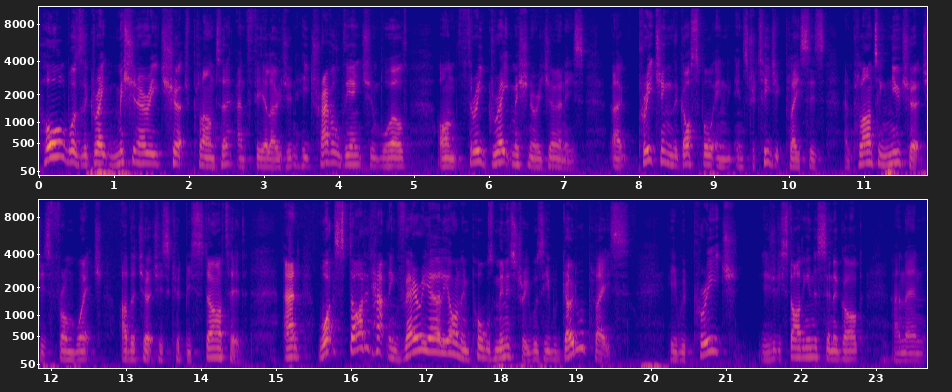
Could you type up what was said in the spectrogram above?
Paul was the great missionary, church planter, and theologian. He traveled the ancient world on three great missionary journeys, uh, preaching the gospel in, in strategic places and planting new churches from which other churches could be started. And what started happening very early on in Paul's ministry was he would go to a place, he would preach, usually starting in the synagogue, and then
